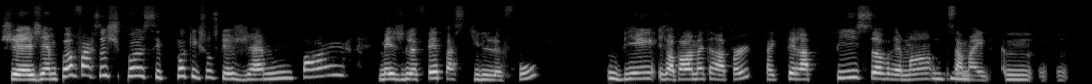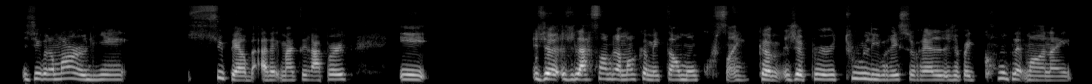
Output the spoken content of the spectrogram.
Je j'aime pas faire ça, je suis pas, c'est pas quelque chose que j'aime faire, mais je le fais parce qu'il le faut. Ou bien, j'en parle à ma thérapeute. Fait que thérapie, ça vraiment, ça mm-hmm. m'aide. J'ai vraiment un lien superbe avec ma thérapeute et je, la sens vraiment comme étant mon coussin. Comme je peux tout livrer sur elle, je peux être complètement honnête.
